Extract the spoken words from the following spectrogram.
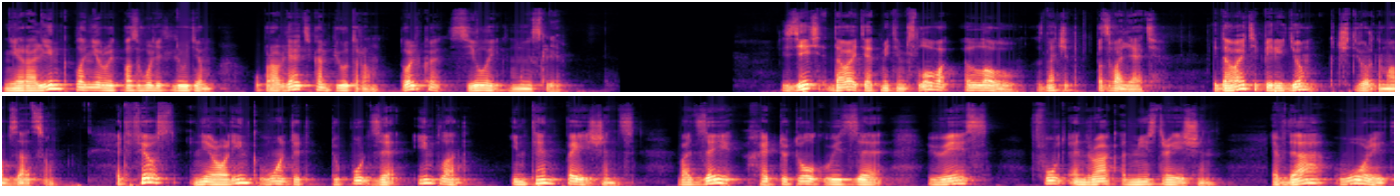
Neuralink планирует позволить людям управлять компьютером только силой мысли. Здесь давайте отметим слово allow, значит позволять. И давайте перейдем к четвертому абзацу. At first, Neuralink wanted to put the implant in 10 patients, but they had to talk with the US Food and Drug Administration. FDA worried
